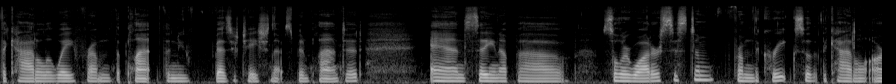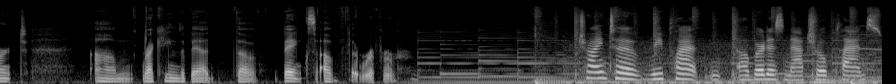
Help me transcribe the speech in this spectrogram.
the cattle away from the plant, the new vegetation that's been planted, and setting up a solar water system from the creek so that the cattle aren't um, wrecking the bed, the banks of the river. Trying to replant Alberta's natural plants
